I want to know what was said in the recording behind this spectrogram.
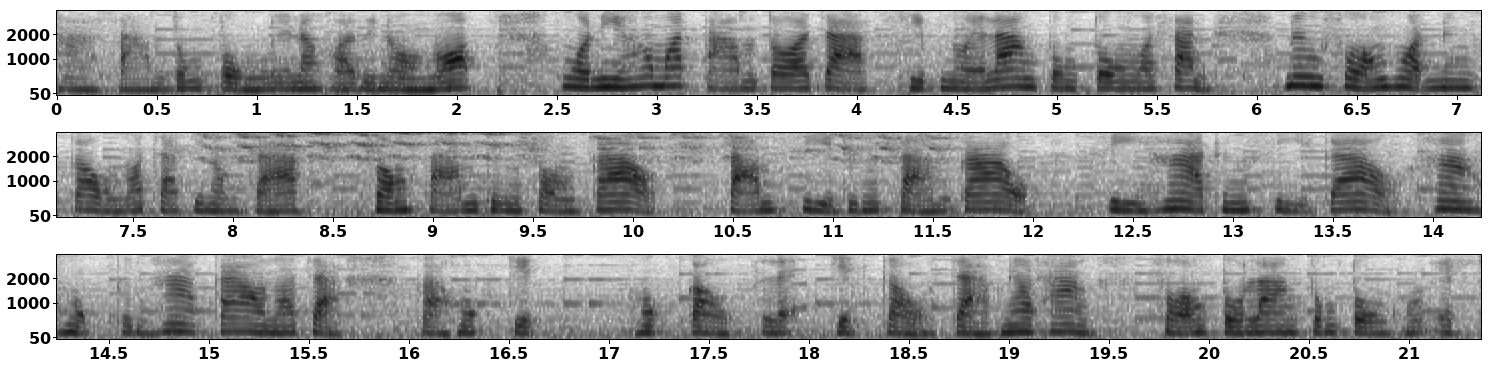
หา3ตรงๆเลยนะคะพี่น้องเนาะงวดนี้เข้ามาตามต่อจ้า10หน่วยล่างตรงๆว่าสั้น1 2หวด1เก้าเนาะจ้าพี่น้องจ้า2 3ถึง29 3 4ถึง39 4 5ถึง49 5 6ถึง59เนาะจ้ะกับ6 7 6เก่าและ 7 เก่าจากแนวทาง 2 ตัวล่างตรงๆของเอสโซ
